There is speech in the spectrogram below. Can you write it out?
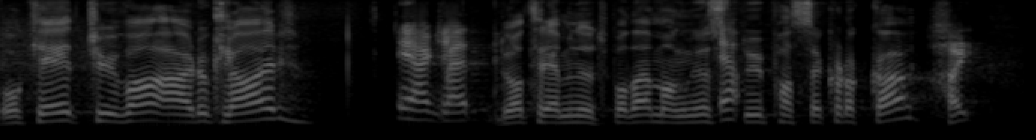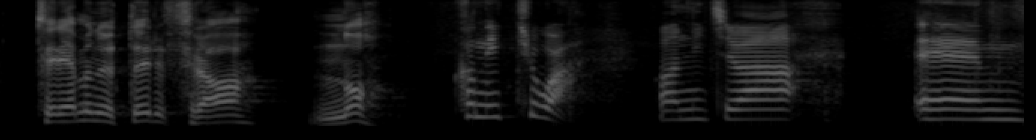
Ok, Tuva, er du klar? Jeg er klar. Du har tre minutter på deg. Magnus, Ja. du passer klokka. Hei. Tre minutter fra nå. Konnichiwa. Konnichiwa. えー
